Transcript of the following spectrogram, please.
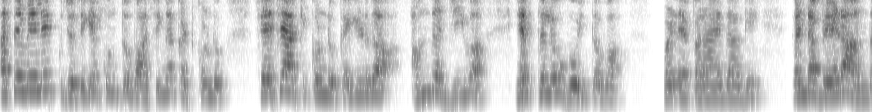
ಹಸೆ ಮೇಲೆ ಜೊತೆಗೆ ಕುಂತು ಬಾಸಿಂಗ ಕಟ್ಕೊಂಡು, ಸೇಸೆ ಹಾಕಿಕೊಂಡು ಕೈ ಹಿಡ್ದ ಅಂದ ಜೀವ ಎತ್ತಲೋ ಹೋಯ್ತವ್ವ. ಒಳ್ಳೆ ಪರಾಯದಾಗಿ ಗಂಡ ಬೇಡ ಅಂದ.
